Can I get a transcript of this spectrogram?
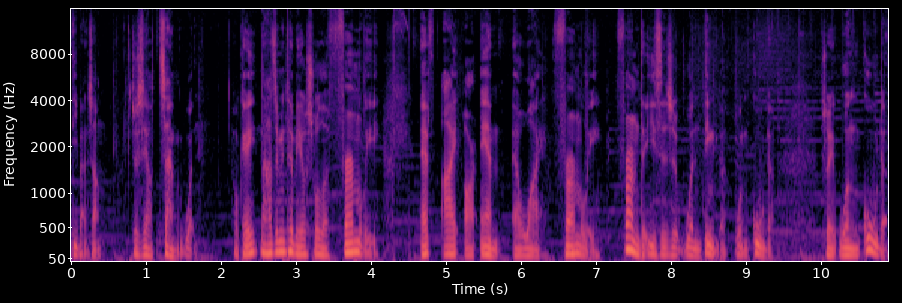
地板上，就是要站稳。OK，那他这边特别又说了 firmly，F I R M L Y，firmly，firm 的意思是稳定的、稳固的。所以稳固的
